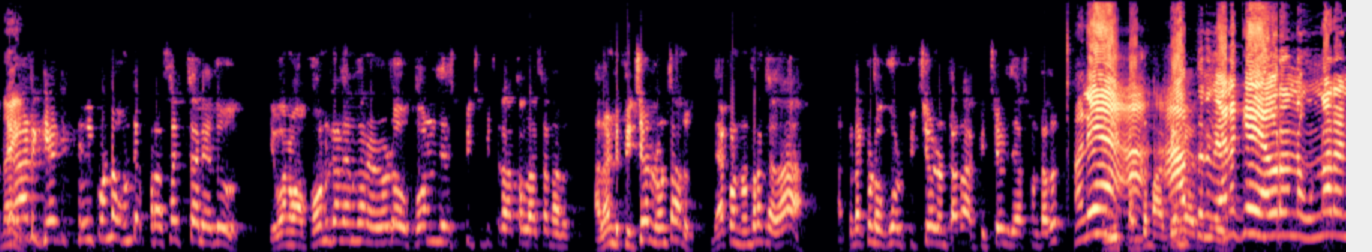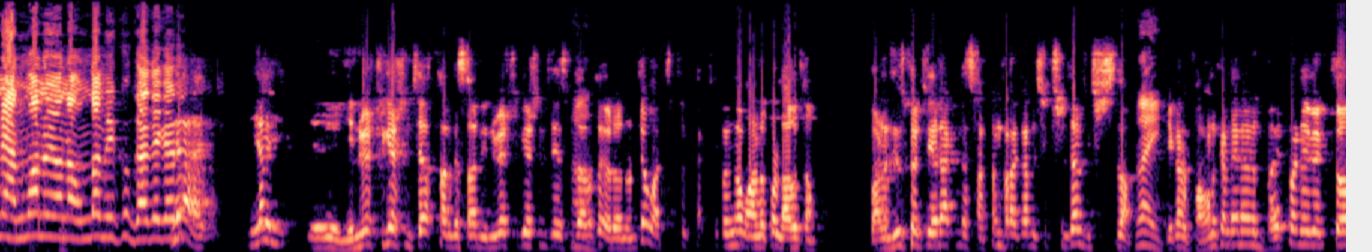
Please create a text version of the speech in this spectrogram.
ఎరాడికేట్ చేయకుండా ఉండే ప్రసక్తే లేదు. ఇవాళ మా పవన్ కళ్యాణ్ గారు ఎవడో ఫోన్ చేసి పిచ్చి పిచ్చి రాతలు రాస్తున్నారు అలాంటి పిచ్చోళ్ళు ఉంటారు. లేకుండా ఉండరు కదా. అక్కడక్కడ ఒక్కొక్కటి పిచ్చోళ్ళు ఉంటారు ఆ పిచ్చోళ్ళు లేదు. వెనకే ఎవరన్నా ఉన్నారనే అనుమానం ఏమైనా ఉందా మీకు? గదే గారు? ఇన్వెస్టిగేషన్ చేస్తారు కదా సార్. ఇన్వెస్టిగేషన్ చేసిన తర్వాత ఎవరైనా ఉంటే వచ్చి ఖచ్చితంగా వాళ్ళు కూడా అవుతాం వాళ్ళని తీసుకొచ్చి ఏ రకంగా చట్టం ప్రకారం శిక్షించాలి శిక్షిస్తాం. ఇక్కడ పవన్ కళ్యాణ్ భయపడే వ్యక్తో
